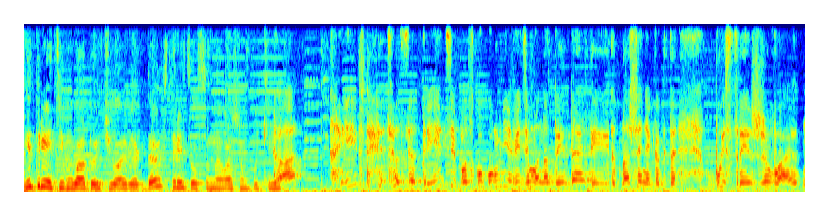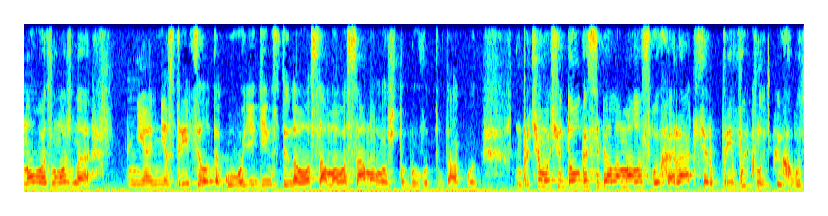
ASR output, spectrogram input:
И третий молодой человек, да, встретился на вашем пути? Да, и встретился третий, поскольку мне, видимо, надоедает, и отношения как-то быстро изживают. Но, возможно, не, не встретила такого единственного, самого-самого, чтобы вот так вот. Причем очень долго себя ломала свой характер, привыкнуть к их, вот,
